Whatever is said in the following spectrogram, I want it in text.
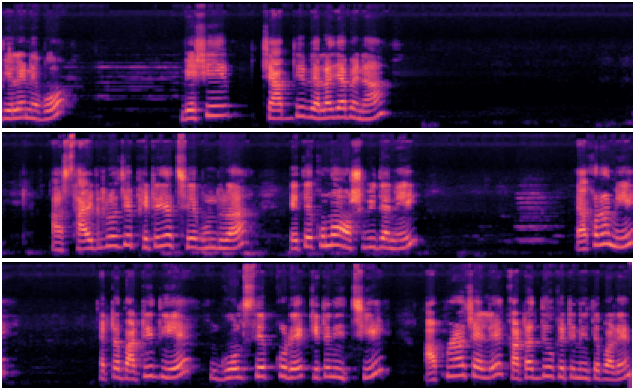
বেলে নেব। বেশি চাপ দিয়ে বেলা যাবে না। আর সাইডগুলো যে ফেটে যাচ্ছে বন্ধুরা, এতে কোনো অসুবিধা নেই। এখন আমি একটা বাটি দিয়ে গোল শেপ করে কেটে নিচ্ছি। আপনারা চাইলে কাটার দিয়েও কেটে নিতে পারেন।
